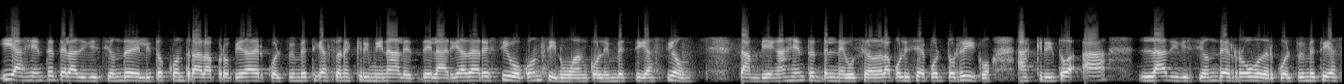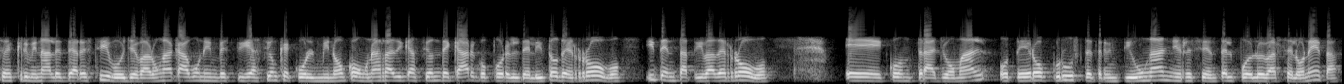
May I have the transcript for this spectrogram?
y agentes de la División de Delitos contra la Propiedad del Cuerpo de Investigaciones Criminales del área de Arecibo continúan con la investigación. También agentes del negociado de la Policía de Puerto Rico, adscrito a la División de Robo del Cuerpo de Investigaciones Criminales de Arecibo, llevaron a cabo una investigación que culminó con una erradicación de cargo por el delito de robo y tentativa de robo eh, contra Yomal Otero Cruz, de 31 años y residente del pueblo de Barceloneta.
